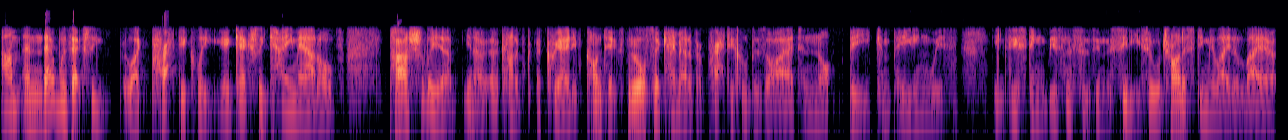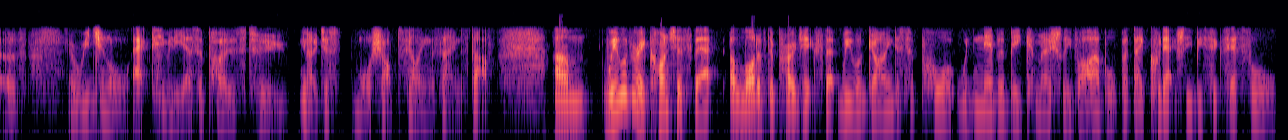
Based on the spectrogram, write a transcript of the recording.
um, and that was actually like practically. It actually came out of partially a you know a kind of a creative context, but it also came out of a practical desire to not be competing with existing businesses in the city. So we're trying to stimulate a layer of original activity as opposed to you know just more shops selling the same stuff. Um, we were very conscious that a lot of the projects that we were going to support would never be commercially viable, but they could actually be successful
